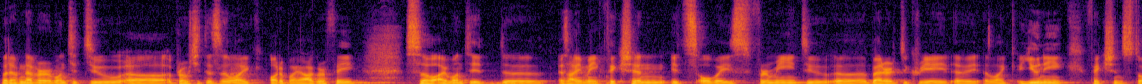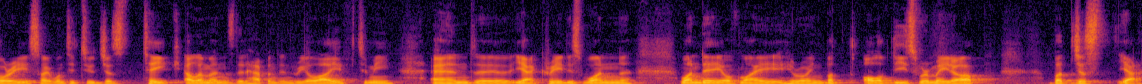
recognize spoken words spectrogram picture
But I've never wanted to uh, approach it as a like autobiography. So I wanted, the, as I make fiction, it's always for me to uh, better to create a, a, like a unique fiction story. So I wanted to just take elements that happened in real life to me, and uh, yeah, create this one one day of my heroine. But all of these were made up but just yeah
